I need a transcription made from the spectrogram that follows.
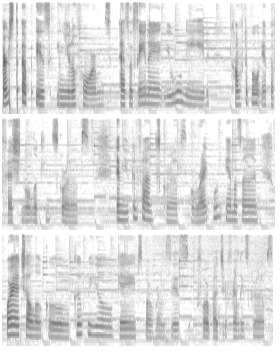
First up is uniforms. As a CNA, you will need comfortable and professional looking scrubs. And you can find scrubs right on Amazon or at your local Goodwill, Gabe's, or Roses for budget friendly scrubs.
